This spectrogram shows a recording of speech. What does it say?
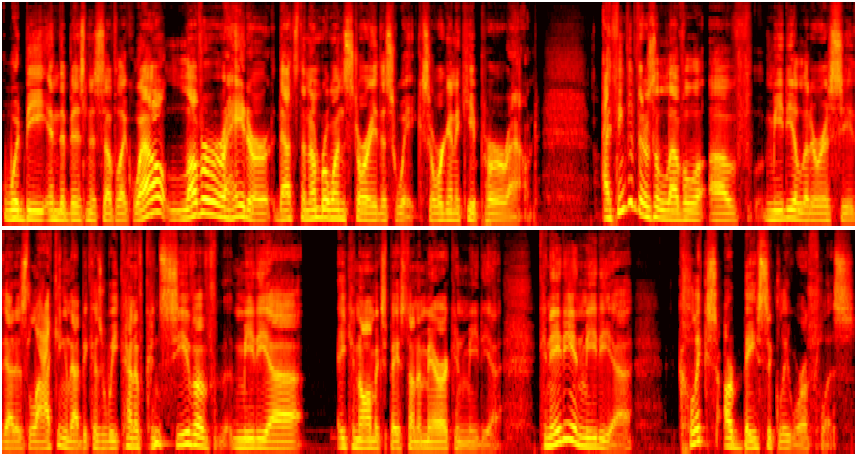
would be in the business of like, well, love her or hate her, that's the number one story this week, so we're going to keep her around. I think that there's a level of media literacy that is lacking in that because we kind of conceive of media economics based on American media. Canadian media, clicks are basically worthless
